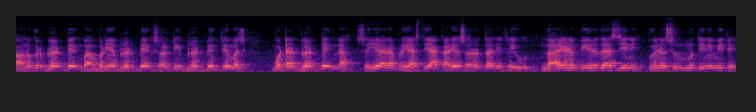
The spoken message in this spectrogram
Bhavnagar blood bank, Bambhaniya blood bank, સલટી બ્લડ બેંક તેમજ બોટાદ બ્લડ બેંકના સહિયારા પ્રયાસથી આ કાર્ય સરળતાથી થયું હતું. નારાયણ પીરદાસજીની પૂર્ણ સ્મૃતિ નિમિત્તે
